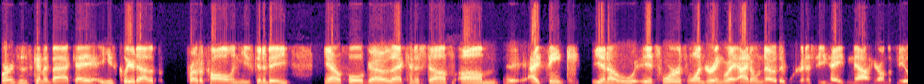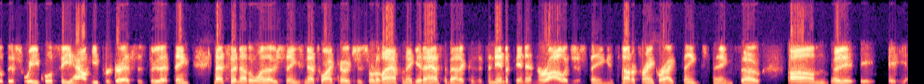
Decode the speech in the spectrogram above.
Burns is coming back. Hey, he's cleared out of the protocol, and he's going to be you know, full go, that kind of stuff. Um, I think, you know, it's worth wondering. I don't know that we're going to see Hayden out here on the field this week. We'll see how he progresses through that thing. That's another one of those things, and that's why coaches sort of laugh when they get asked about it because it's an independent neurologist thing. It's not a Frank Reich thinks thing. So, um, it, it,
